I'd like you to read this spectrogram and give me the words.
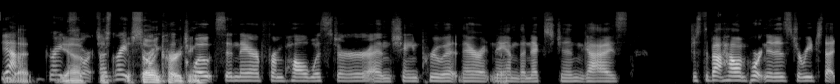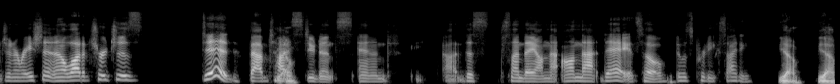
Yeah, that- great yeah, story. just- a great just so story. Good encouraging. quotes in there from Paul Worcester and Shane Pruitt there at Yeah. NAMB, the next gen guys, just about how important it is to reach that generation. And a lot of churches did baptize students and uh, this Sunday on that on that day. So it was pretty exciting. Yeah, yeah,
